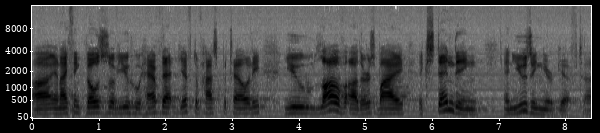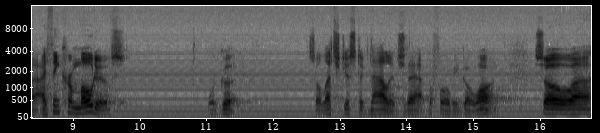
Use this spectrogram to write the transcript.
Uh, and I think those of you who have that gift of hospitality, you love others by extending and using your gift. Uh, I think her motives were good. So let's just acknowledge that before we go on. So uh,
